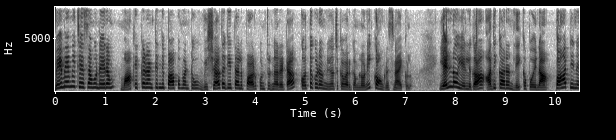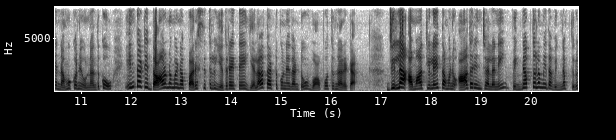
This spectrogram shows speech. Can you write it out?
మేమేమి చేశాము నేరం? మాకెక్కడంటింది పాపం అంటూ విషాద గీతాలు పాడుకుంటున్నారట కొత్తగూడెం నియోజకవర్గంలోని కాంగ్రెస్ నాయకులు. ఎన్నో ఏళ్ళుగా అధికారం లేకపోయినా పార్టీనే నమ్ముకొని ఉన్నందుకు ఇంతటి దారుణమైన పరిస్థితులు ఎదురైతే ఎలా తట్టుకునేదంటూ వాపోతున్నారట. జిల్లా అమాత్యులే తమను ఆదరించాలని విజ్ఞప్తుల మీద విజ్ఞప్తులు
